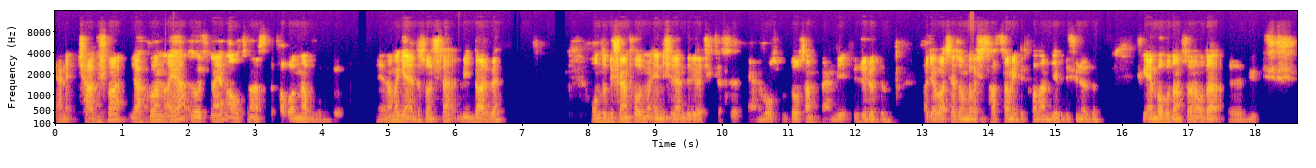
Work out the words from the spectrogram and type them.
Yani çarpışma Lacroix'ın ayağı Royce'un ayağının altına aslında. Tabanına vurdu. Yani ama gene de sonuçta bir darbe. Onda düşen formu endişelendiriyor açıkçası. Yani Wolfsburg'da olsam ben bir üzülürdüm. Acaba sezon başı satsa mıydık falan diye bir düşünürdüm. Çünkü Mbabu'dan sonra o da e, büyük düşüş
